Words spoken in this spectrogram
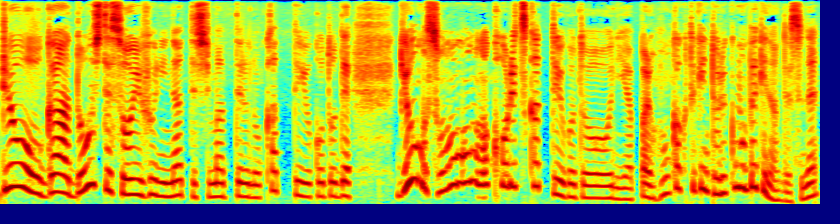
量がどうしてそういうふうになってしまってるのかっていうことで業務そのものの効率化っていうことにやっぱり本格的に取り組むべきなんですね。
